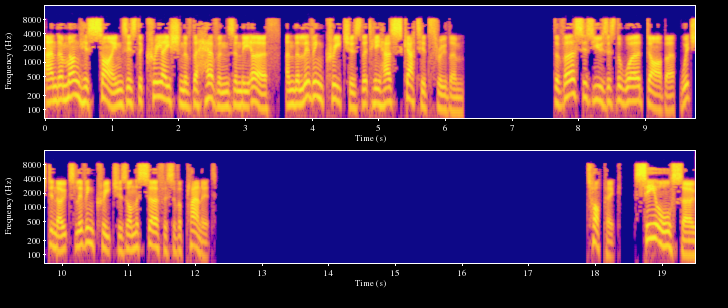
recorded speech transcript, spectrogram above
And among his signs is the creation of the heavens and the earth, and the living creatures that he has scattered through them. The verses uses the word dabba, which denotes living creatures on the surface of a planet. See also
